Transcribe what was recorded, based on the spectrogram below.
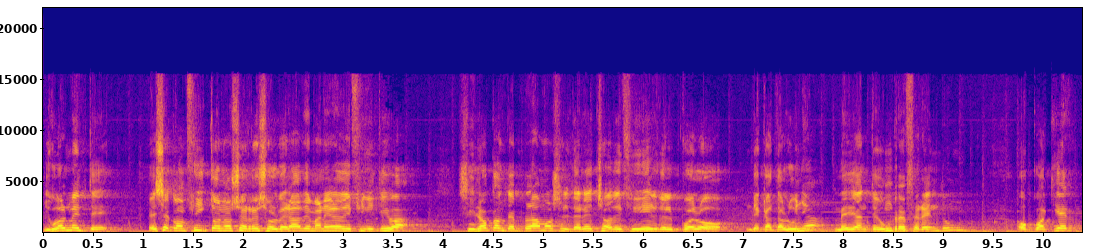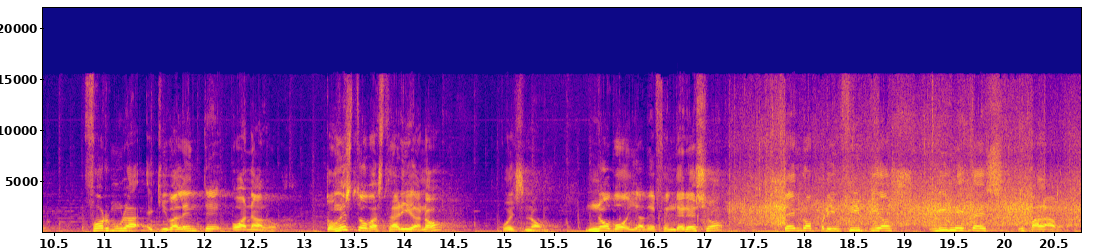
Igualmente, ese conflicto no se resolverá de manera definitiva si no contemplamos el derecho a decidir del pueblo de Cataluña mediante un referéndum o cualquier fórmula equivalente o análoga. Con esto bastaría, ¿no? Pues no. No voy a defender eso. Tengo principios, límites y palabras.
